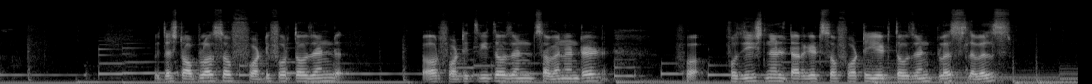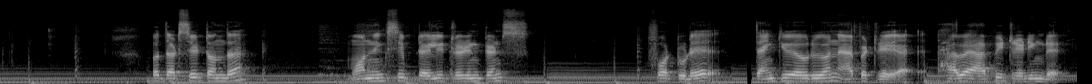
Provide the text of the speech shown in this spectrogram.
with a stop loss of 44000 or 43700 for positional targets of 48000 plus levels. So that's it on the morning sip daily trading trends for today. Thank you everyone. Have a happy trading day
